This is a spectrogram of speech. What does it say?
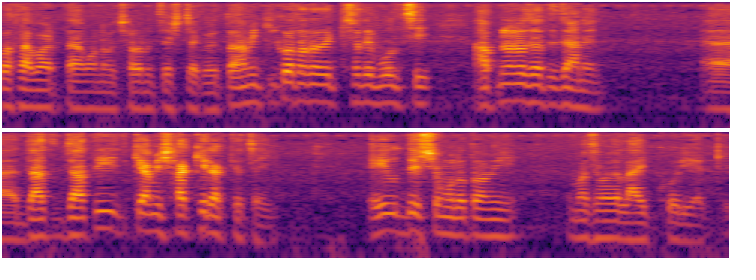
কথাবার্তা আমার ছড়ানোর চেষ্টা করে। তো আমি কি কথা তাদের সাথে বলছি, আপনারাও যাতে জানেন। জাতিকে আমি সাক্ষী রাখতে চাই। এই উদ্দেশ্যে মূলত আমি মাঝে মাঝে লাইভ করি আর কি।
